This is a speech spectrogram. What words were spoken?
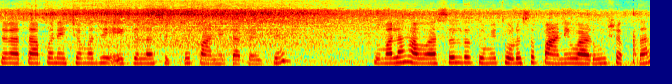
तर आता आपण याच्यामध्ये एक ग्लास इतकं पाणी टाकायचं तुम्हाला हवं असेल तर तुम्ही थोडंसं पाणी वाढवू शकता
